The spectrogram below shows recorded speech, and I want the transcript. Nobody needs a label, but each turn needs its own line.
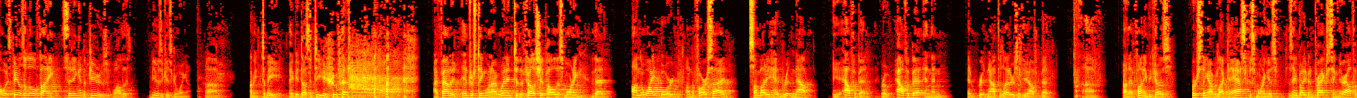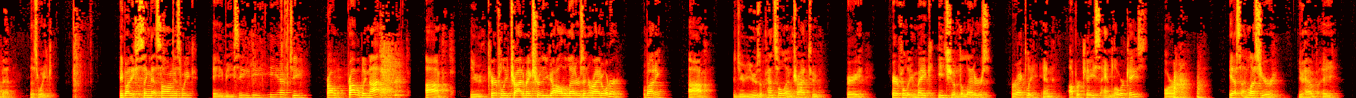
Always feels a little funny sitting in the pews while the music is going on. Uh, I mean, to me, maybe it doesn't to you, but I found it interesting when I went into the fellowship hall this morning that on the whiteboard on the far side, somebody had written out the alphabet. They wrote alphabet and then had written out the letters of the alphabet. Uh, found that funny because first thing I would like to ask this morning is, has anybody been practicing their alphabet this week? Anybody sing that song this week? A, B, C, D, E, F, G. Probably, probably not. Um, you carefully try to make sure that you got all the letters in the right order. Nobody? Um, did you use a pencil and try to very carefully make each of the letters correctly in uppercase and lowercase? Or, yes, unless you're, you have a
